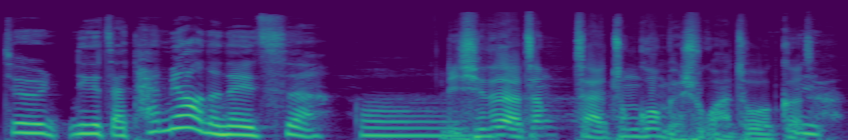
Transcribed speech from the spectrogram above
就是那个在太庙的那次。哦，李希特在中在中国美术馆做过个展。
